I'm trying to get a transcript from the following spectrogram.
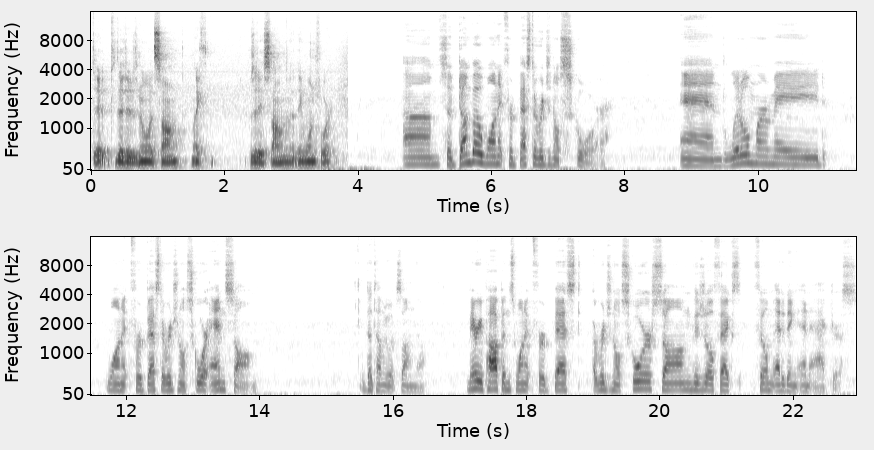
did did they know what song like was it a song that they won for? Um, so Dumbo won it for best original score, and Little Mermaid won it for best original score and song. It doesn't tell me what song though. Mary Poppins won it for best original score, song, visual effects, film editing, and actress.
